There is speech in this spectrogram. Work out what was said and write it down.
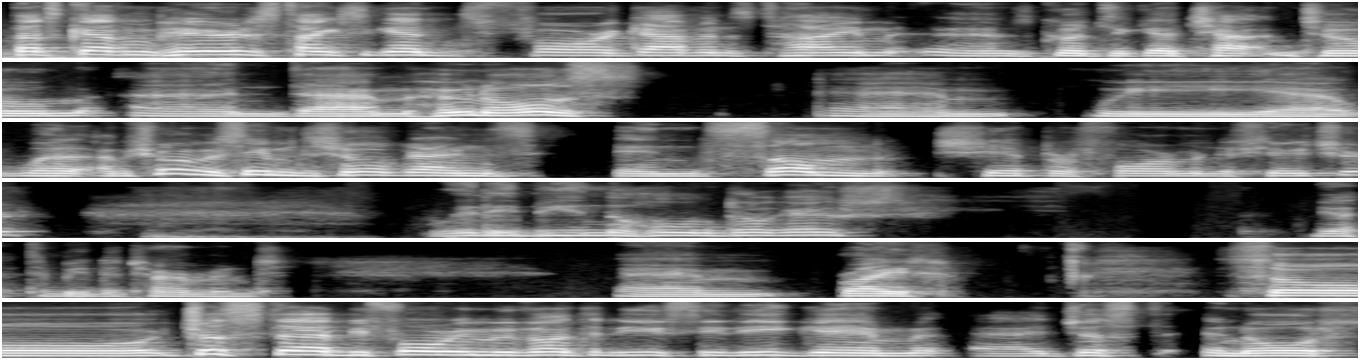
That's Gavin Peers. Thanks again for Gavin's time. It was good to get chatting to him. And um, who knows? Um, we uh, well, I'm sure we'll see him in the showgrounds in some shape or form in the future. Will he be in the home dugout? Yet to be determined. Um, right. So just uh, before we move on to the UCD game, uh, just a note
